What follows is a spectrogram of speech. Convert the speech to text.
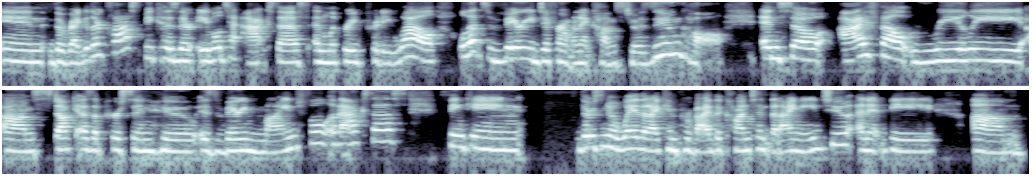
in the regular class because they're able to access and lip read pretty well. Well, that's very different when it comes to a Zoom call. And so I felt really um, stuck as a person who is very mindful of access, thinking, there's no way that I can provide the content that I need to and it be um,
